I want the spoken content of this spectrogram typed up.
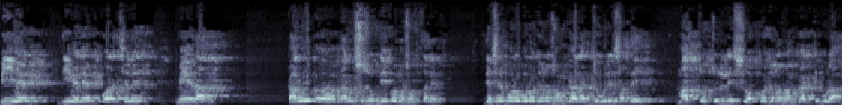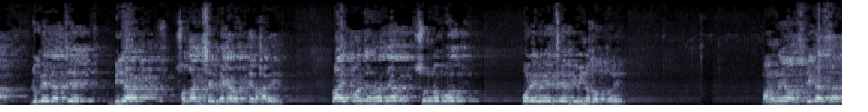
বিএড ডিএলএড করা ছেলে মেয়েরা কারও আহ, কারও সুযোগ দিয়ে কর্মসংস্থানের দেশের বড় বড় জনসংখ্যা রাজ্যগুলির সাথে মাত্র চল্লিশ লক্ষ জনসংখ্যার ত্রিপুরা ঢুকে যাচ্ছে বিরাট শতাংশের বেকারত্বের হারে। প্রায় পঞ্চাশ হাজার শূন্য পদ পড়ে রয়েছে বিভিন্ন দপ্তরে। মাননীয় স্পিকার স্যার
